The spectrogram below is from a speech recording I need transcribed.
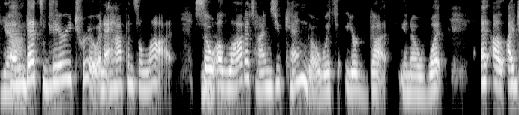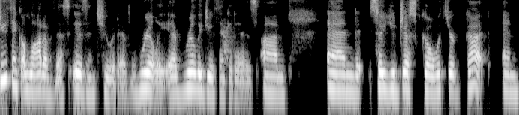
Yeah. And that's very true. And it happens a lot. So mm-hmm. a lot of times you can go with your gut, you know, what, and I, I, do think a lot of this is intuitive, really. I really do think it is. Um, and so you just go with your gut and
